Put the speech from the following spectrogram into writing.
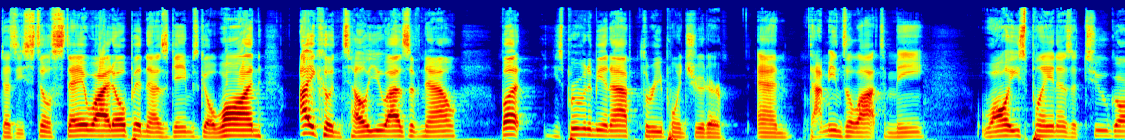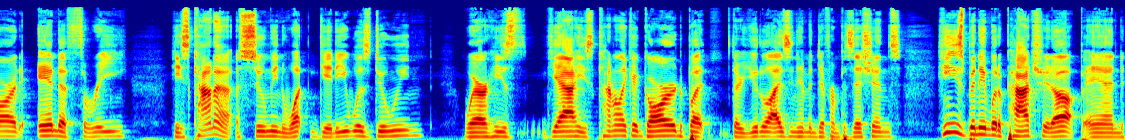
Does he still stay wide open as games go on? I couldn't tell you as of now, but he's proven to be an apt three point shooter, and that means a lot to me. While he's playing as a two guard and a three, he's kind of assuming what Giddey was doing, where he's, yeah, he's kind of like a guard, but they're utilizing him in different positions. He's been able to patch it up, and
